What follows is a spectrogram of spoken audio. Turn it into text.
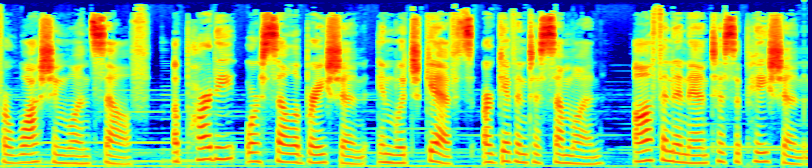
for washing oneself, a party or celebration in which gifts are given to someone, often in anticipation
